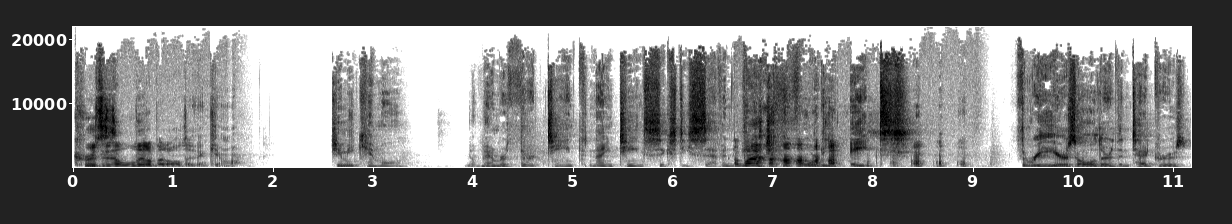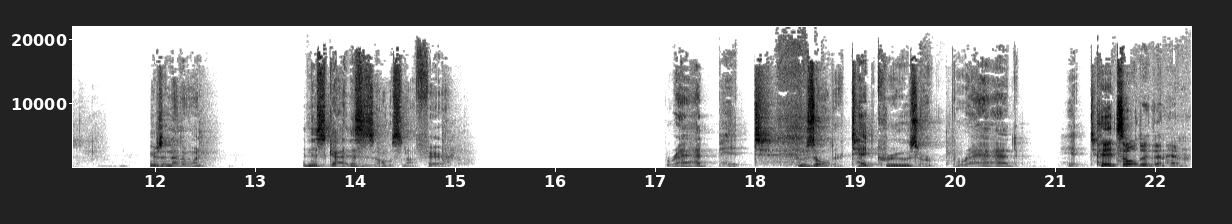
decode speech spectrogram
Cruz is a little bit older than Kimmel. Jimmy Kimmel, November thirteenth, nineteen sixty-seven, Wow. age forty-eight, three years older than Ted Cruz. Here's another one, and this guy, this is almost not fair. Brad Pitt. Who's older, Ted Cruz or Brad Pitt? Pitt's older than him.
